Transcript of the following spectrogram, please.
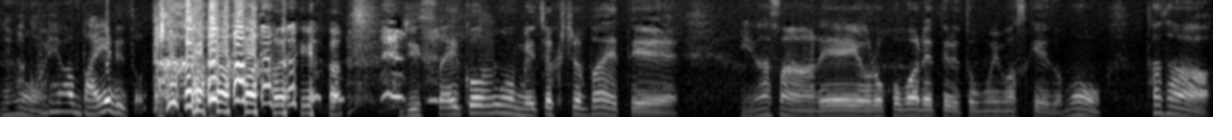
た。でもこれは映えるぞ。実際こうもうめちゃくちゃ映えて皆さんあれ喜ばれてると思いますけれどもただ、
